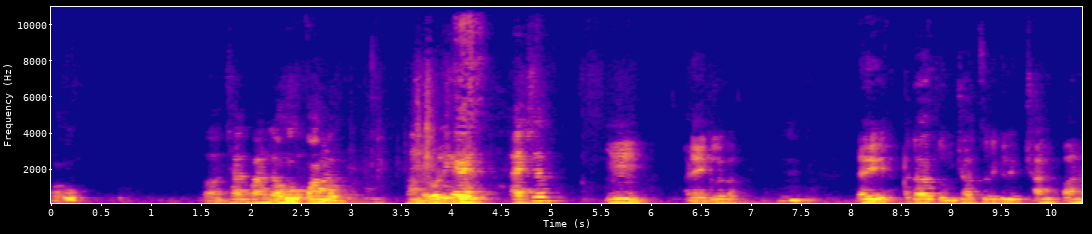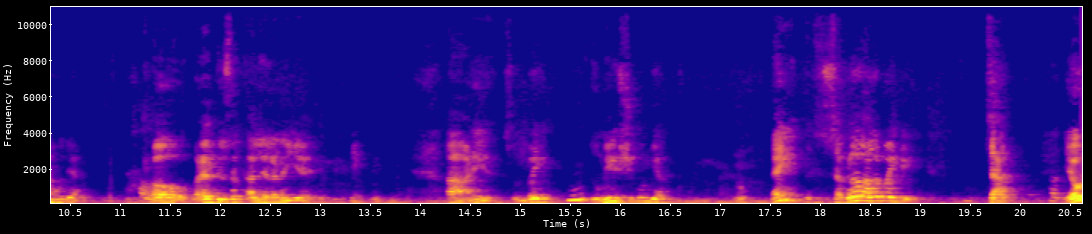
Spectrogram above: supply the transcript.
अहो. हा, छान पान अहो पान लाव रोलिंग ऍक्शन हम्म. आणि ऐकलं का? नाही आता तुमच्या हातचं देखील एक छान पान होऊ द्या. हो. बऱ्याच दिवसात खाल्लेलं नाहीये. हा आणि सुनबाई तुम्ही शिकून घ्या. नाही सगळं आलं पाहिजे. चाल. येऊ?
